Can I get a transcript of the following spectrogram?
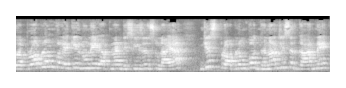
प्रॉब्लम को लेके उन्होंने अपना डिसीज़न सुनाया। जिस प्रॉब्लम को धनाजी सरकार ने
